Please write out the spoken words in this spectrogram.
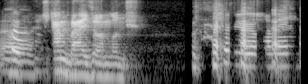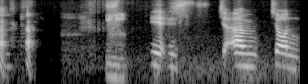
uh, and buy his own lunch. True. I mean, you know. it's, um, John,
